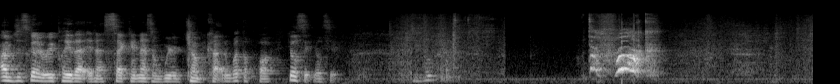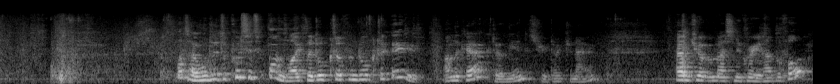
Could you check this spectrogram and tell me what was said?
I'm just gonna replay that in a second as a weird jump cut. What the fuck? You'll see, you'll see. What the fuck? But I wanted to put it on like the Doctor from Doctor Who. I'm the character in the industry, don't you know? Haven't you ever met a green before?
